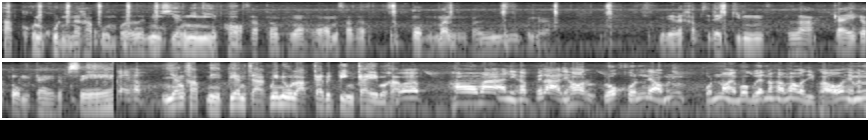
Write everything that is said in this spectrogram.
ซับก็คุ้นๆนะครับ ผมเออมีเคียงมีมีดพอซับทั้งหัวหอมซับทั้งต้นมันเออผลนะวันนี้นะครับจะได้กินลาบไก่ก็ต้มไก่แบบเซ่ใกล้ครับยังครับนี่เปลี่ยนจากเมนูลาบไก่เป็นปิ่งไก่บ่ครับเพราะว่าเฮามาอันนี้ครับเวลาที่เฮาดกขนแล้วมันขนหน่อยบ่เบิดนะครับเฮาก็สิเผาให้มัน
